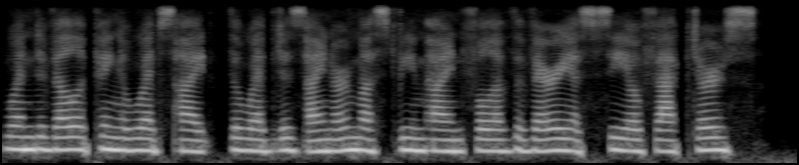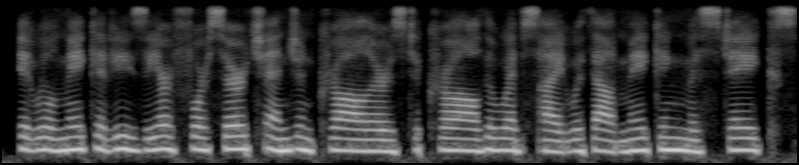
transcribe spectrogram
When developing a website, the web designer must be mindful of the various SEO factors. It will make it easier for search engine crawlers to crawl the website without making mistakes.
